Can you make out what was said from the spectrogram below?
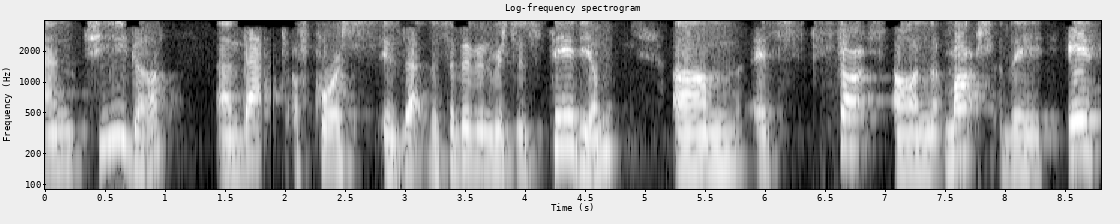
Antigua. And that, of course, is at the Sir Vivian Richards Stadium. Um, it starts on March the 8th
